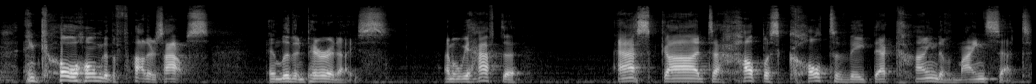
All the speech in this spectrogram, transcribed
and go home to the Father's house and live in paradise. I mean, we have to ask God to help us cultivate that kind of mindset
